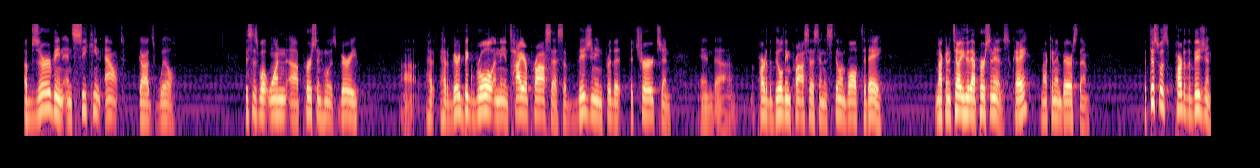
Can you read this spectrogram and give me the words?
observing and seeking out God's will. This is what one uh, person who was very uh, had, had a very big role in the entire process of visioning for the, the church and, and uh, a part of the building process and is still involved today. I'm not going to tell you who that person is, okay? I'm not going to embarrass them. But this was part of the vision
